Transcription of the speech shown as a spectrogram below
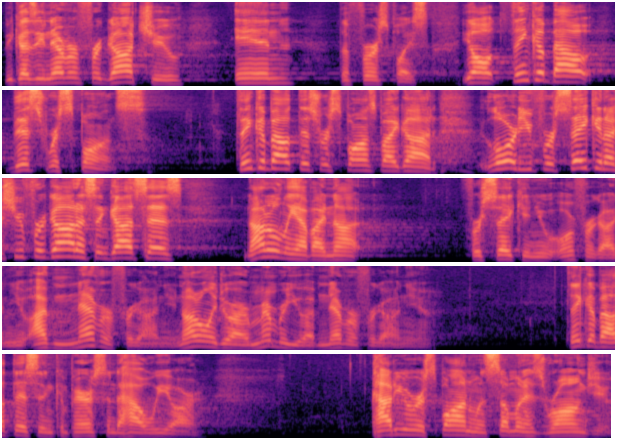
because He never forgot you in the first place. Y'all, think about this response. Think about this response by God. Lord, you've forsaken us, you forgot us. And God says, Not only have I not forsaken you or forgotten you, I've never forgotten you. Not only do I remember you, I've never forgotten you. Think about this in comparison to how we are. How do you respond when someone has wronged you?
